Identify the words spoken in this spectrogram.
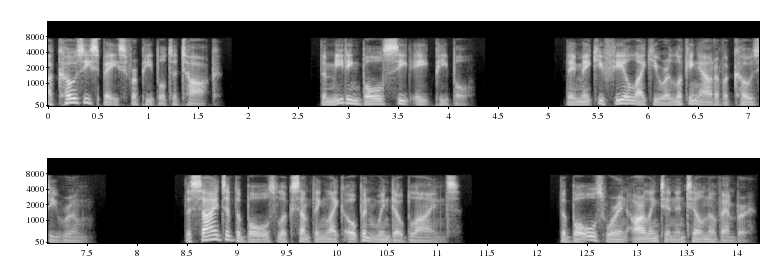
A cozy space for people to talk. The meeting bowls seat eight people. They make you feel like you are looking out of a cozy room. The sides of the bowls look something like open window blinds. The bowls were in Arlington until November.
